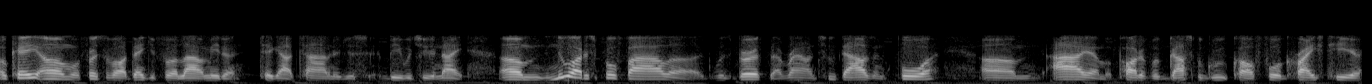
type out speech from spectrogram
Okay. Um, well, first of all, thank you for allowing me to take out time to just be with you tonight. Um, the New Artist Profile uh, was birthed around 2004. Um, I am a part of a gospel group called For Christ here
